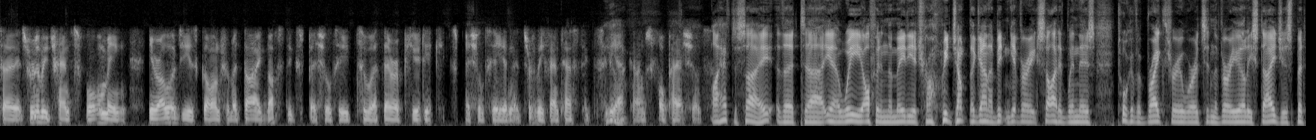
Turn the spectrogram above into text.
So it's really transforming. Neurology has gone from a diagnostic specialty to a therapeutic specialty, and it's really fantastic to see yeah. the outcomes for patients. I have to say that uh, you know we often in the media try we jump the gun a bit and get very excited when there's talk of a breakthrough where it's in the very early stages, but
